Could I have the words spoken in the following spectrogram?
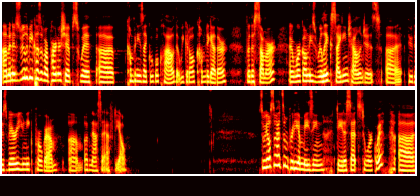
Um, and it's really because of our partnerships with uh, companies like Google Cloud that we could all come together for the summer and work on these really exciting challenges uh, through this very unique program um, of NASA FDL. So we also had some pretty amazing data sets to work with. Uh,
